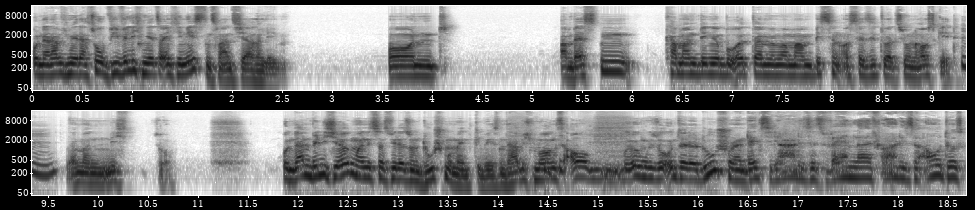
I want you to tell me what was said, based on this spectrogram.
und dann habe ich mir gedacht, so, wie will ich denn jetzt eigentlich die nächsten 20 Jahre leben? Und am besten kann man Dinge beurteilen, wenn man mal ein bisschen aus der Situation rausgeht. Mhm. Wenn man nicht. Und dann bin ich irgendwann ist das wieder so ein Duschmoment gewesen. Da habe ich morgens auch irgendwie so unter der Dusche und dann denkst du, ja, dieses Vanlife, oh, diese Autos,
